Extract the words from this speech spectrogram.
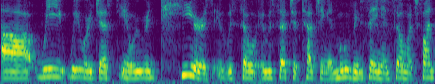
Uh, we we were just, you know, we were in tears. It was so it was such a touching and moving thing, and so much fun.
